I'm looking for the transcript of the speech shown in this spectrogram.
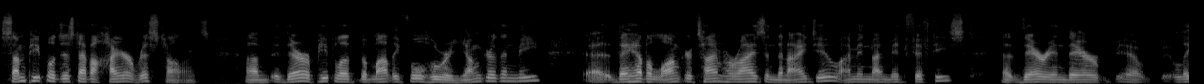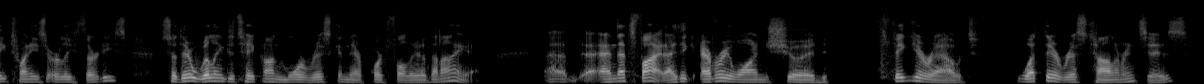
Some people just have a higher risk tolerance. Um, there are people at the motley fool who are younger than me. Uh, they have a longer time horizon than i do. I'm in my mid 50s uh, they're in their you know, late 20s, early 30s. So they're willing to take on more risk in their portfolio than I am. Uh, and that's fine. I think everyone should figure out what their risk tolerance is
